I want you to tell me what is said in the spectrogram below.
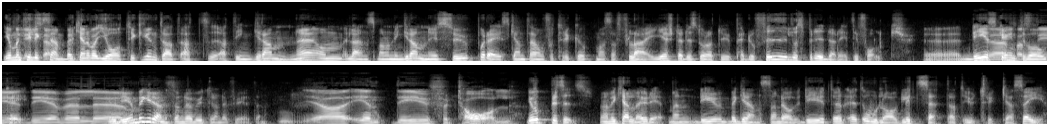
Jo men till, till exempel. kan det vara, jag tycker ju inte att, att, att din granne, om länsman, om din granne är sur på dig ska inte han få trycka upp massa flyers där det står att du är pedofil och sprida det till folk. Eh, det ska ja, ju inte vara okej. Okay. Det är väl... Det är en begränsande av yttrandefriheten. Ja, det är ju förtal. Jo, precis. Men vi kallar ju det. Men det är ju begränsande av, det är ju ett, ett olagligt sätt att uttrycka sig.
